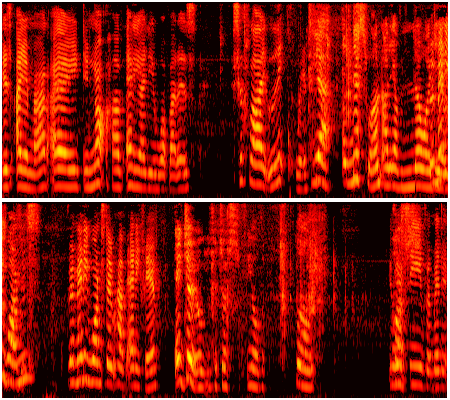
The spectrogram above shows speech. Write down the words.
is Iron Man. I do not have any idea what that is. It's just like liquid. yeah, and this one I have no idea. The mini ones, the mini ones don't have anything. They do. You can just feel the. Well, You can't see the mini,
